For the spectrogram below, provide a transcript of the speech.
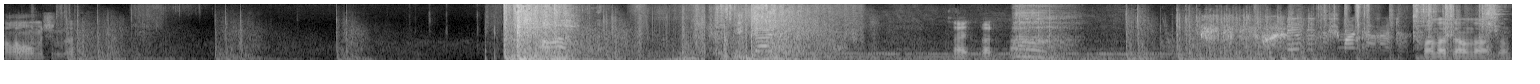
Tamam açıldı. Dikkat. Site var. Bana can lazım.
